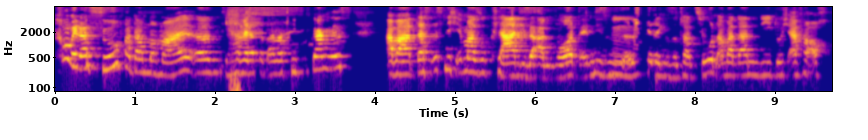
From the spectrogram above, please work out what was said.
traue mir das zu, verdammt nochmal. Ähm, ja, wenn das jetzt einmal schiefgegangen ist. Aber das ist nicht immer so klar, diese Antwort in diesen mhm. schwierigen Situationen, aber dann die durch einfach auch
